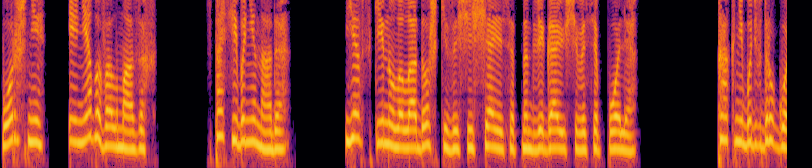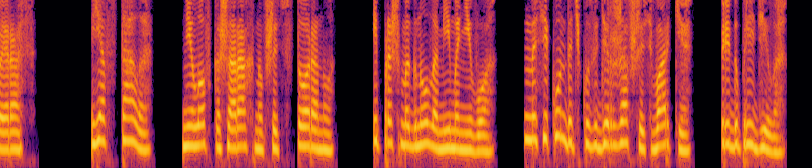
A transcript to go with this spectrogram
поршни и небо в алмазах. Спасибо, не надо. Я вскинула ладошки, защищаясь от надвигающегося поля. Как-нибудь в другой раз. Я встала, неловко шарахнувшись в сторону, и прошмыгнула мимо него. На секундочку задержавшись в арке, предупредила:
